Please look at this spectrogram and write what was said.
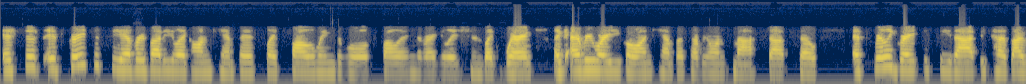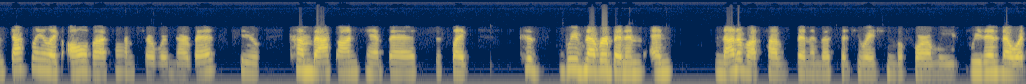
it's just it's great to see everybody like on campus like following the rules, following the regulations, like wearing like everywhere you go on campus, everyone's masked up. So it's really great to see that because I was definitely like all of us, I'm sure, we're nervous to come back on campus, just like because we've never been in and none of us have been in this situation before, and we we didn't know what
